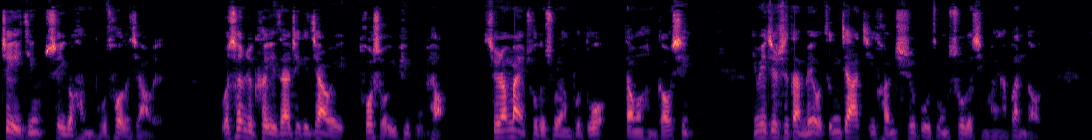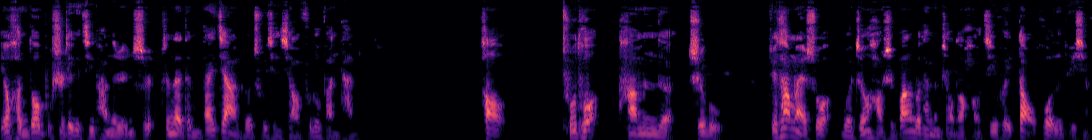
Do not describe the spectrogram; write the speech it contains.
这已经是一个很不错的价位，我甚至可以在这个价位脱手一批股票，虽然卖出的数量不多，但我很高兴，因为这是在没有增加集团持股总数的情况下办到的。有很多不是这个集团的人士正在等待价格出现小幅度反弹，好出脱他们的持股。对他们来说，我正好是帮助他们找到好机会到货的对象。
